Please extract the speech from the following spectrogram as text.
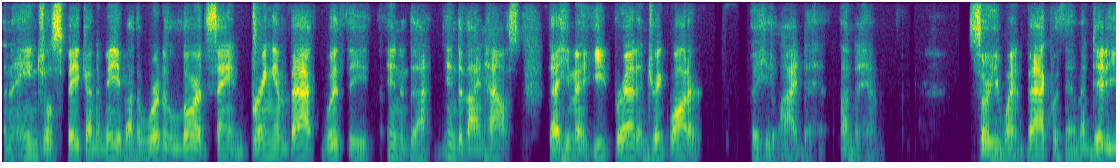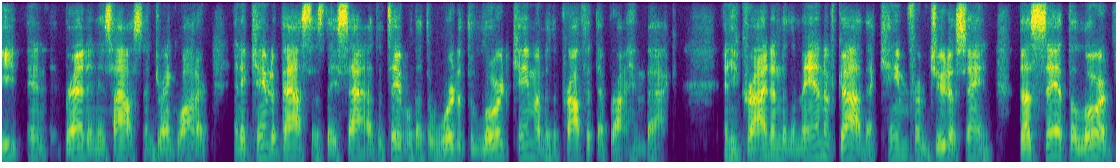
And the angel spake unto me by the word of the Lord, saying, Bring him back with thee into, thine house, that he may eat bread and drink water. But he lied to him, unto him. So he went back with him and did eat in bread in his house and drank water. And it came to pass as they sat at the table that the word of the Lord came unto the prophet that brought him back. And he cried unto the man of God that came from Judah, saying, Thus saith the Lord,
